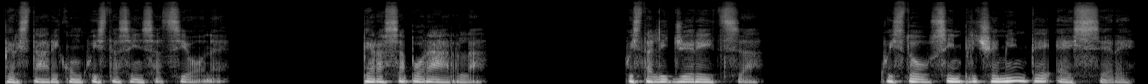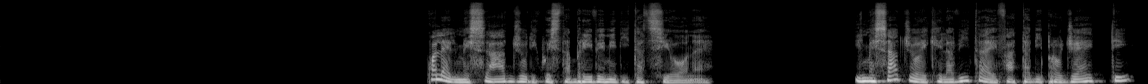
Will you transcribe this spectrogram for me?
per stare con questa sensazione, per assaporarla, questa leggerezza, questo semplicemente essere. Qual è il messaggio di questa breve meditazione? Il messaggio è che la vita è fatta di progetti,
